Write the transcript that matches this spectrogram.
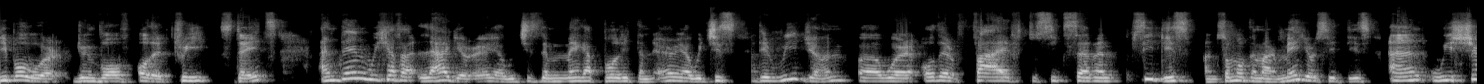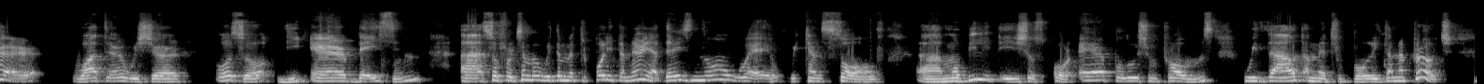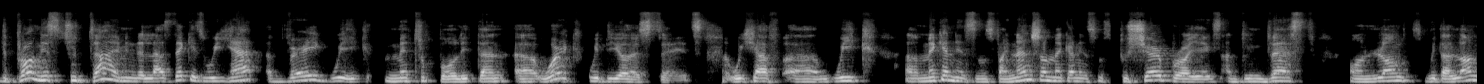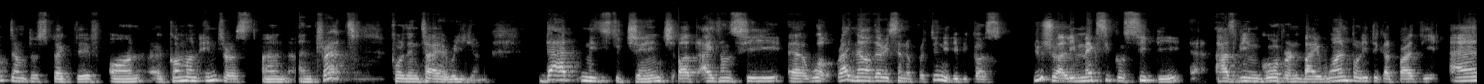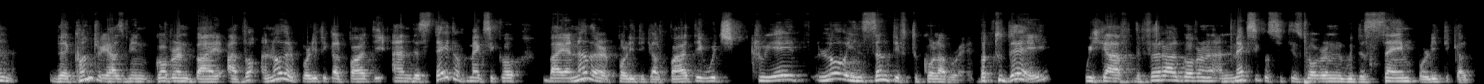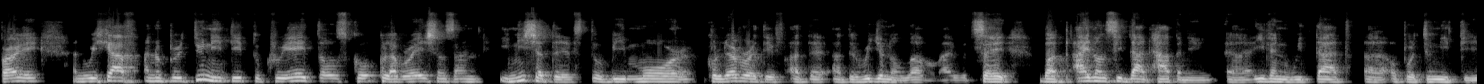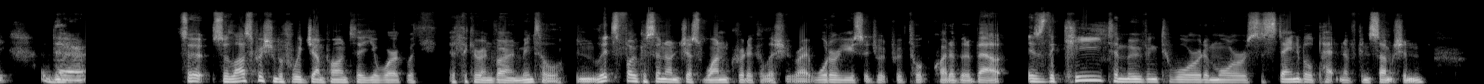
people where you involve other three states. And then we have a larger area, which is the megapolitan area, which is the region uh, where other five to six, seven cities, and some of them are major cities, and we share water, we share also the air basin. Uh, so, for example, with the metropolitan area, there is no way we can solve uh, mobility issues or air pollution problems without a metropolitan approach. The problem is, through time, in the last decades, we had a very weak metropolitan uh, work with the other states. We have uh, weak uh, mechanisms, financial mechanisms to share projects and to invest on long with a long-term perspective on a common interest and, and threats for the entire region. That needs to change but i don't see uh, well right now there is an opportunity because usually mexico city has been governed by one political party and the country has been governed by another political party and the state of mexico by another political party which create low incentive to collaborate. But today we have the federal government and Mexico City's government with the same political party. And we have an opportunity to create those co- collaborations and initiatives to be more collaborative at the, at the regional level, I would say. But I don't see that happening, uh, even with that uh, opportunity there. So, so last question before we jump on to your work with Ithaca Environmental. Let's focus in on just one critical issue, right? Water usage, which we've talked quite a bit about is the key to moving toward a more sustainable pattern of consumption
